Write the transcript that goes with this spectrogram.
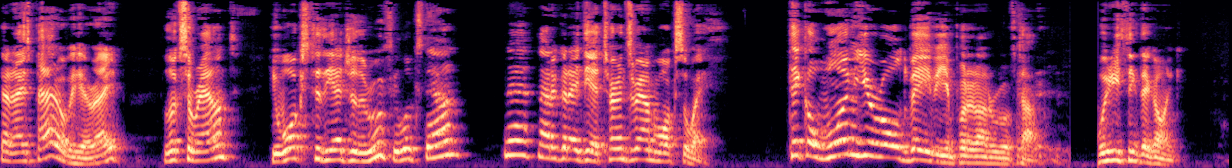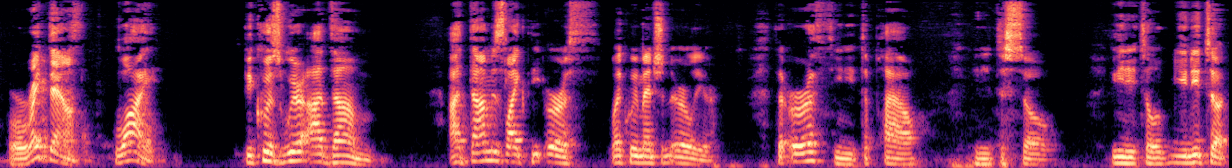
Got a nice pad over here, right? Looks around. He walks to the edge of the roof. He looks down. Nah, not a good idea. Turns around, walks away. Take a one year old baby and put it on a rooftop. Where do you think they're going? Right down. Why? Because we're Adam. Adam is like the earth, like we mentioned earlier. The earth, you need to plow, you need to sow, you need to, you need to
